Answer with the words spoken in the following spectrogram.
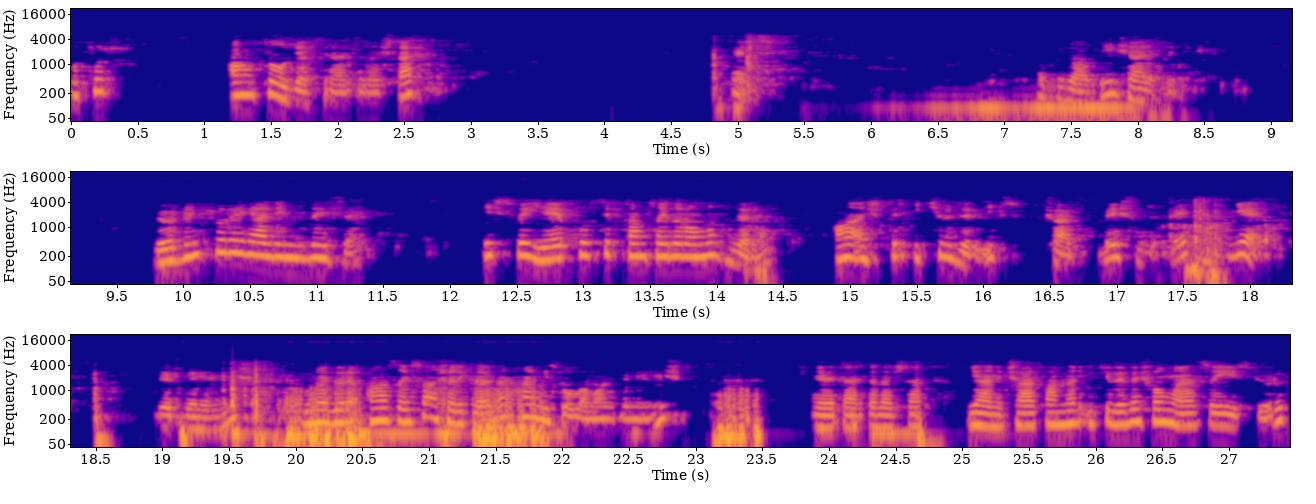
36 olacaktır arkadaşlar. Evet. 36'yı işaretledik. Dördüncü soruya geldiğimizde ise x ve y pozitif tam sayılar olmak üzere a eşittir 2 üzeri x çarpı 5 üzeri y denilmiş. Buna göre a sayısı aşağıdakilerden hangisi olamaz denilmiş. Evet arkadaşlar yani çarpanları 2 ve 5 olmayan sayıyı istiyoruz.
